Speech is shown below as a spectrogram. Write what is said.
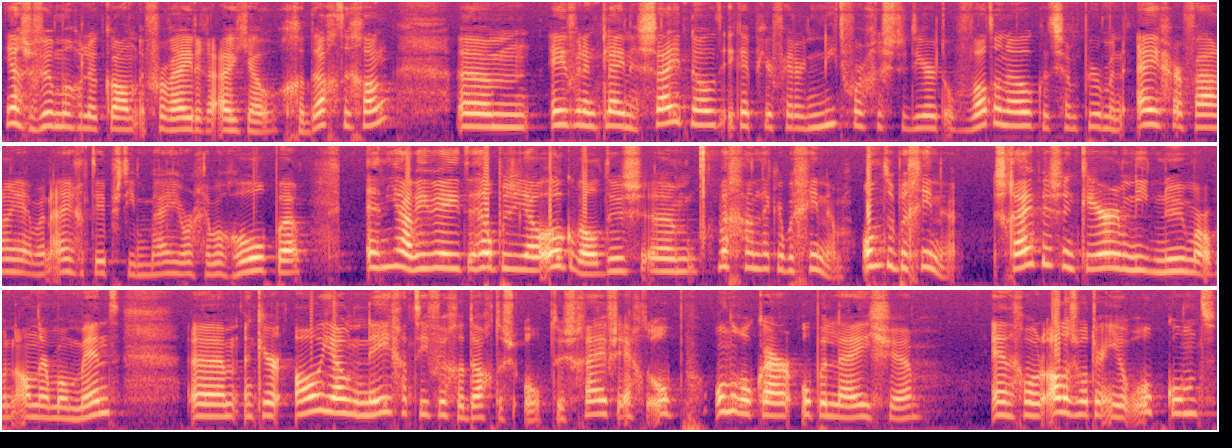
ja, zoveel mogelijk kan verwijderen uit jouw gedachtegang. Um, even een kleine side note. Ik heb hier verder niet voor gestudeerd of wat dan ook. Het zijn puur mijn eigen ervaringen en mijn eigen tips die mij heel erg hebben geholpen. En ja, wie weet helpen ze jou ook wel. Dus um, we gaan lekker beginnen. Om te beginnen, schrijf eens een keer, niet nu, maar op een ander moment, um, een keer al jouw negatieve gedachten op. Dus schrijf ze echt op, onder elkaar op een lijstje. En gewoon alles wat er in je opkomt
